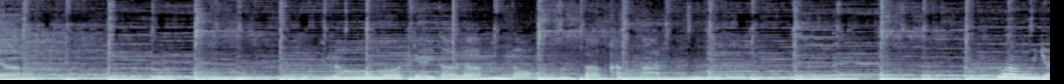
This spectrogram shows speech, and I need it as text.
จำหลอดใจถล้ำลงตามคำมัน เว้าหย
